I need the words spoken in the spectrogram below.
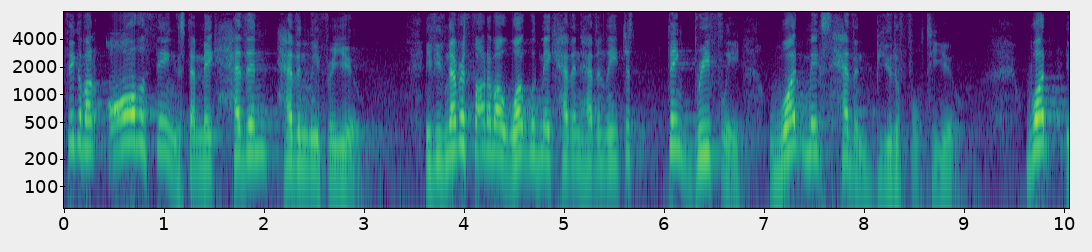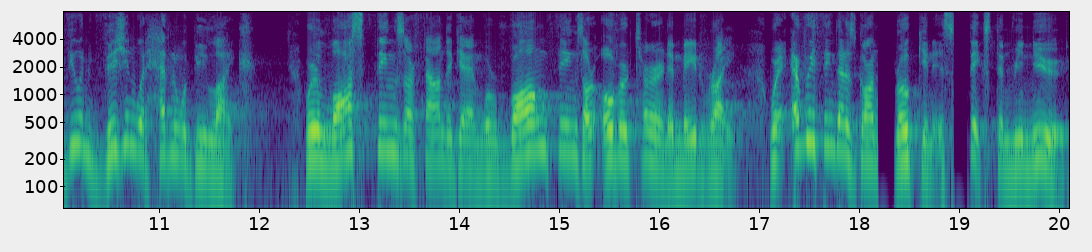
Think about all the things that make heaven heavenly for you. If you've never thought about what would make heaven heavenly, just think briefly. What makes heaven beautiful to you? What, if you envision what heaven would be like, where lost things are found again, where wrong things are overturned and made right, where everything that has gone broken is fixed and renewed,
